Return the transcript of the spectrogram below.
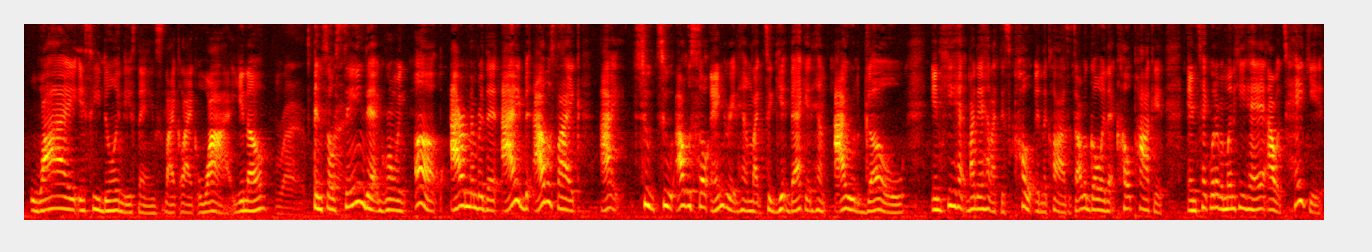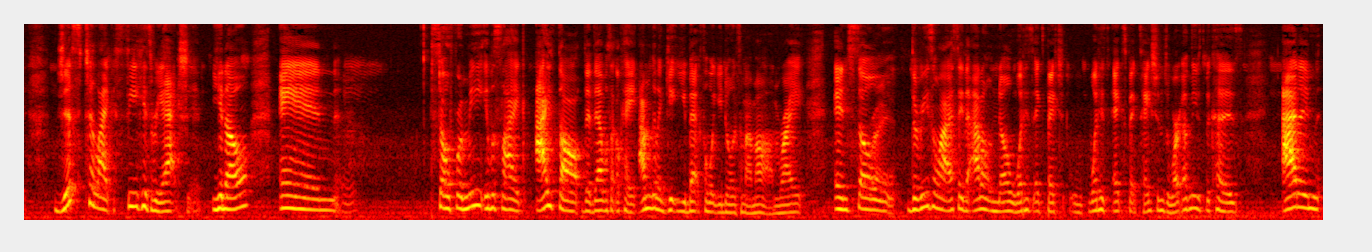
why is he doing these things? Like like why? You know? Right. And so seeing that growing up, I remember that I I was like I to to I was so angry at him like to get back at him I would go and he had my dad had like this coat in the closet so I would go in that coat pocket and take whatever money he had I would take it just to like see his reaction you know and mm-hmm. So for me it was like i thought that that was like okay i'm gonna get you back for what you're doing to my mom right? And so Right. the reason why i say that i don't know what his expect what his expectations were of me is because i didn't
